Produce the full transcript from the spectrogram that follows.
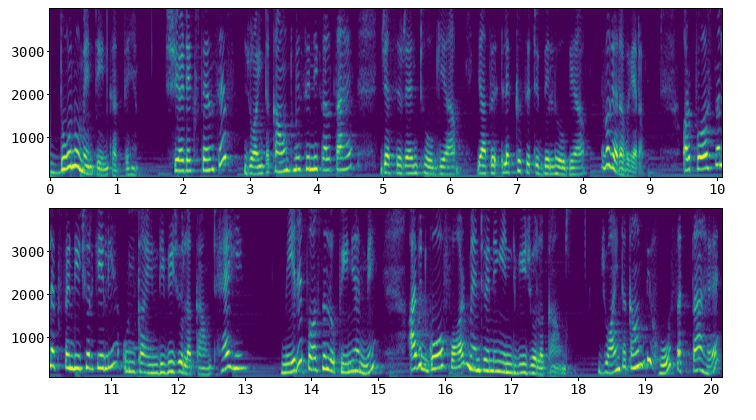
दोनों मेंटेन करते हैं। शेयर्ड एक्सपेंसेस जॉइंट अकाउंट में से निकलता है, जैसे रेंट हो गया या फिर इलेक्ट्रिसिटी बिल हो गया, वगैरह वगैरह। और पर्सनल एक्सपेंडिचर के लिए उनका इंडिविजुअल अकाउंट है ही। मेरे पर्सनल ओपिनियन में I would go for maintaining individual accounts joint account भी हो सकता है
